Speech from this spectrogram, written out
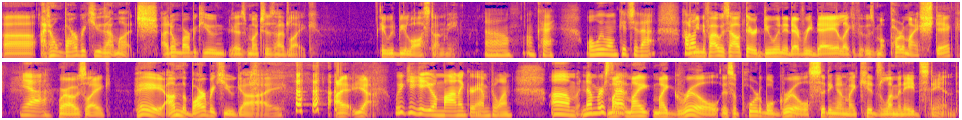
Uh, I don't barbecue that much. I don't barbecue as much as I'd like. It would be lost on me. Oh, okay. Well, we won't get you that. How I about mean, if I was out there doing it every day, like if it was m- part of my shtick, yeah? where I was like, "Hey, I'm the barbecue guy," I yeah. We could get you a monogrammed one. Um, number My seven. my my grill is a portable grill sitting on my kid's lemonade stand.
